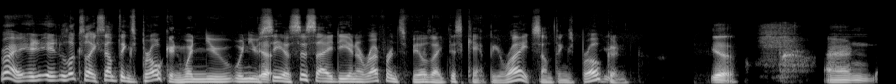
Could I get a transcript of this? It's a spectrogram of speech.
right it, it looks like something's broken when you when you yeah. see a sys ID in a reference field like this can't be right something's broken yeah and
